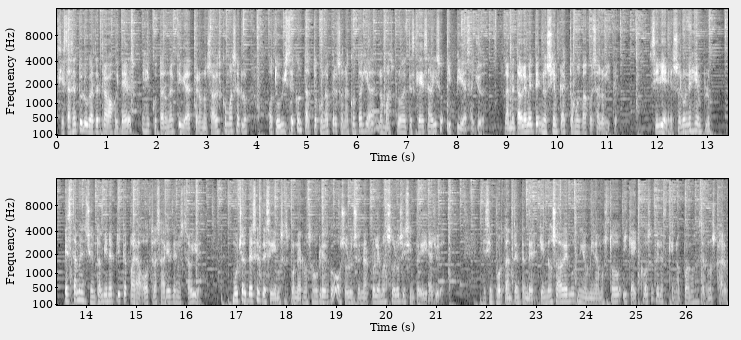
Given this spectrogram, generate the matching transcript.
Si estás en tu lugar de trabajo y debes ejecutar una actividad pero no sabes cómo hacerlo o tuviste contacto con una persona contagiada, lo más prudente es que des aviso y pidas ayuda. Lamentablemente no siempre actuamos bajo esa lógica. Si bien es solo un ejemplo, esta mención también aplica para otras áreas de nuestra vida. Muchas veces decidimos exponernos a un riesgo o solucionar problemas solos y sin pedir ayuda. Es importante entender que no sabemos ni dominamos todo y que hay cosas de las que no podemos hacernos cargo.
